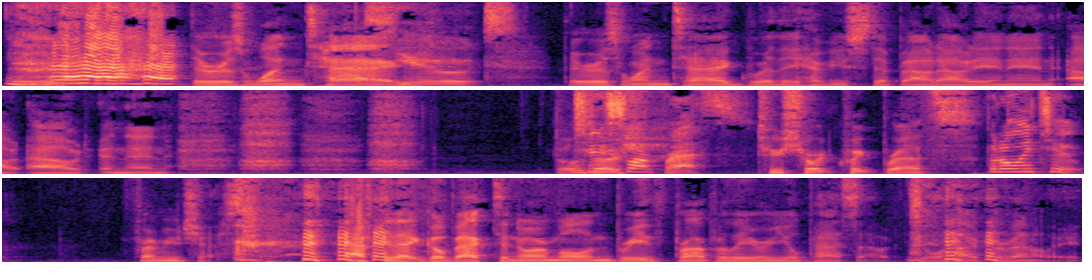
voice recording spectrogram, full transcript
There is, there is one tag. Cute. There is one tag where they have you step out, out, in, in, out, out, and then. Those Two are short breaths, two short, quick breaths but only two. from your chest. After that, go back to normal and breathe properly, or you'll pass out. You'll hyperventilate.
